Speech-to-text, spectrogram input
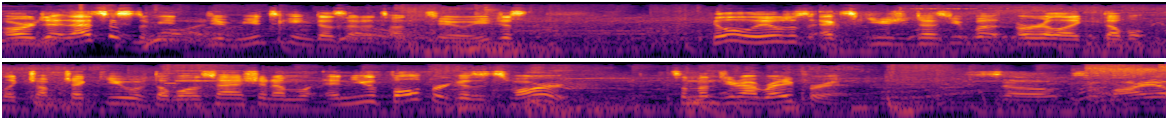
Or that's just the dude. Mew2King does that a ton too. He just he'll he'll just execution test you, but or like double like jump check you with double smash, and I'm and you fall for it because it's smart. Sometimes you're not ready for it. So, so Mario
